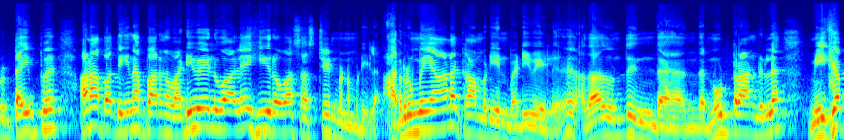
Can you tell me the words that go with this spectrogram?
ஒரு டைப்பு ஆனால் பார்த்தீங்கன்னா பாருங்கள் வடிவேலுவாலே ஹீரோவாக சஸ்டெயின் பண்ண முடியல. அருமையான காமெடியன் வடிவேலு. அதாவது வந்து இந்த இந்த நூற்றாண்டில் மிக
